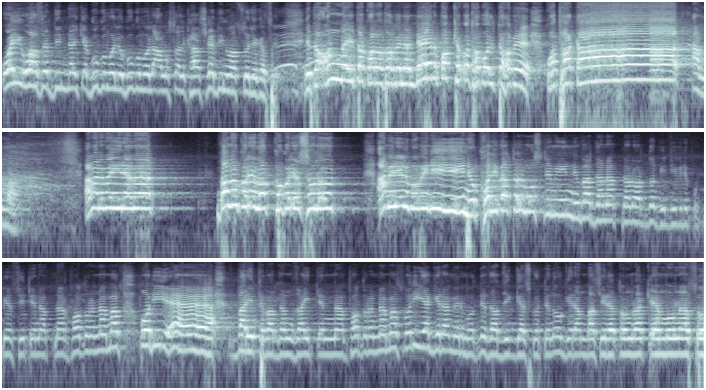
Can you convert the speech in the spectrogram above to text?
ওই ওয়াজের দিন নাই নাইকে গুগুমলে গুগুমলে আলোচনা খা সেদিন ওয়াজ চলে গেছে। এটা অন্যায়, এটা করা যাবে না, ন্যায়ের পক্ষে কথা বলতে হবে। কথা কার? আল্লাহ। আমার আমার, ভালো করে লক্ষ্য করে শুনুন। আমিরুল মুমিনিন, খলিফাতুল মুসলিমিন বাদান আপনার অর্ধ পৃথিবীর প্রেসিডেন্ট আপনার ফজর নামাজ পড়িয়া বাড়িতে বাদান যাইতেন না। ফজর নামাজ পড়িয়া গ্রামের মধ্যে যা জিজ্ঞেস করতেন, ও গ্রামবাসীরা, তোমরা কেমন আছো?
